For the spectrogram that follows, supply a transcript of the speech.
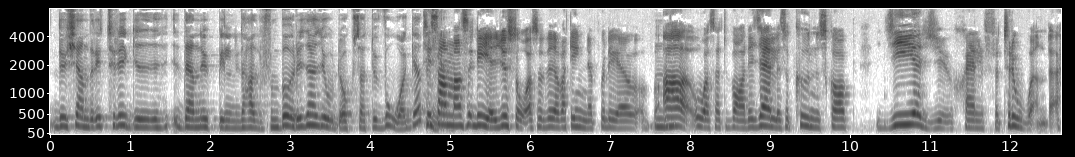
Du kände dig trygg i, i den utbildning du hade från början gjorde också att du vågade mer. Tillsammans, det är ju så, alltså, vi har varit inne på det ah, oavsett vad det gäller. Så kunskap ger ju självförtroende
